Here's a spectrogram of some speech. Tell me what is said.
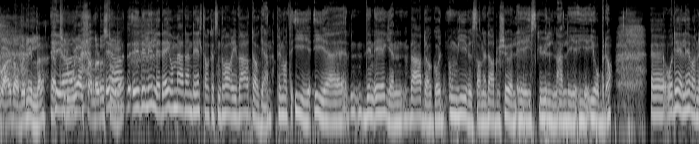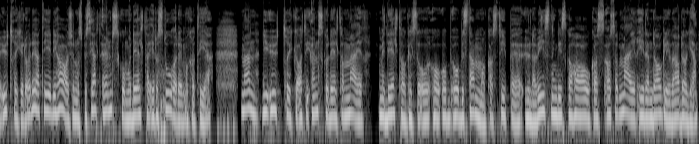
Hva er da det lille? Jeg ja, tror jeg skjønner det store. Ja, det, lille det er jo mer den deltakelsen du har i hverdagen. På en måte i, i eh, din egen hverdag og omgivelsene der du sjøl er i skolen eller i, i jobb. Da. Og det elevene uttrykker da, det er at de, de har ikke noe spesielt ønske om å delta i det store demokratiet partiet. Men de uttrykker at de ønsker å delta mer med deltakelse og, og, og bestemme hvilken type undervisning de skal ha, og hva, altså mer i den daglige hverdagen.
